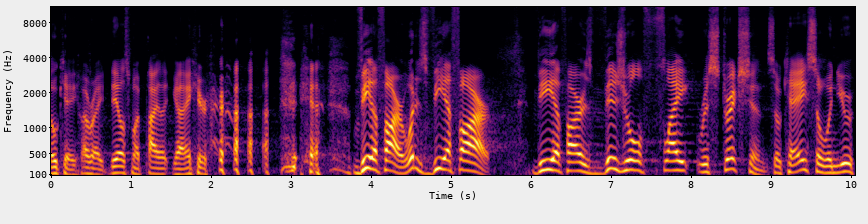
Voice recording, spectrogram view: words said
Okay, all right. Dale's my pilot guy here. VFR, what is VFR? VFR is visual flight restrictions, okay? So when you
